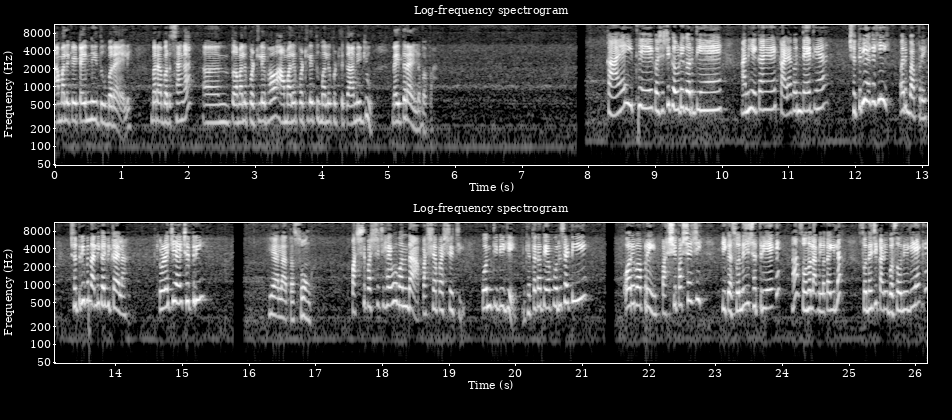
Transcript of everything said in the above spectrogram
आम्हाला काही टाईम नाही तू बरं यायले बराबर सांगा. अन् तो आम्हाला पटले भाव आम्हाला पटले तुम्हाला पटले तर आम्ही घेऊ. नाही तर राहिलं बाबा काय आहे इथे? कशाची कवडी आहे? आणि हे काय आहे? काळ्या कोणत्या आहेत या? छत्री आहे का ही अरे बापरे. छत्री पण आली का विकायला? केवढ्याची आहे छत्री? हे आला आता सोंग. पाचशे पाचशेची आहे हो बंदा. पाचशे पाचशेची. कोणती बी घे. घेता का त्या पोरीसाठी? अरे बापरे. पाचशे पाचशेची? ही काय सोन्याची छत्री आहे का? हा सोनं लागलं का हिला सोन्याची काळी बसवलेली आहे का?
